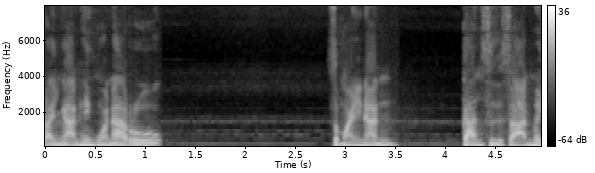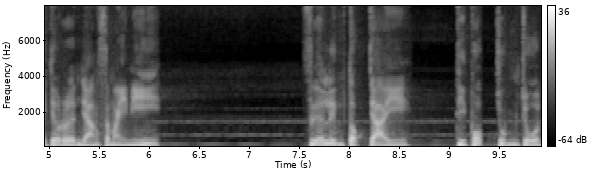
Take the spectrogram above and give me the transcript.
รายงานให้หัวหน้ารู้ สมัยนั้น การสื่อสารไม่เจริญอย่างสมัยนี้ เสือหลิมตกใจที่พบชุมโจร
